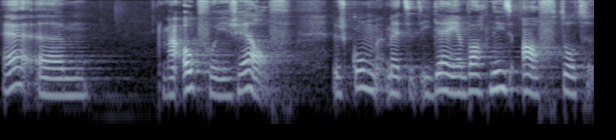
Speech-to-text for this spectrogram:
hè, um, maar ook voor jezelf. Dus kom met het idee en wacht niet af tot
